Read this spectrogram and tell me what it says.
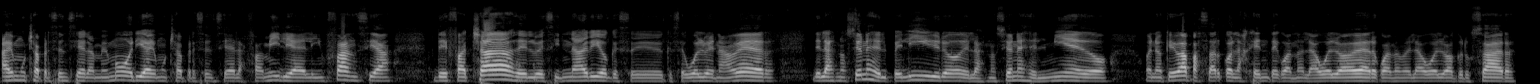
hay mucha presencia de la memoria, hay mucha presencia de la familia, de la infancia, de fachadas del vecindario que se, que se vuelven a ver, de las nociones del peligro, de las nociones del miedo. Bueno, ¿qué va a pasar con la gente cuando la vuelva a ver, cuando me la vuelva a cruzar?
